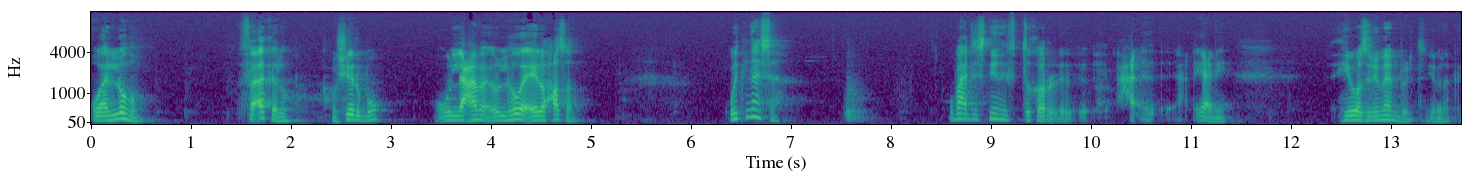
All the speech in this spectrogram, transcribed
وقال لهم. فأكلوا وشربوا واللي عمل اللي هو قاله حصل. واتنسى. وبعد سنين افتكر يعني he was remembered. يقول لك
